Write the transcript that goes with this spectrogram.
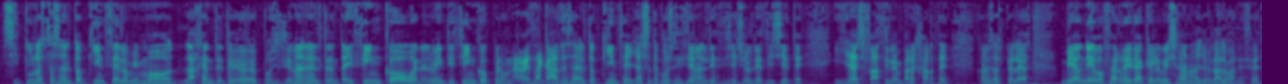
si tú no estás en el top 15, lo mismo la gente te posiciona en el 35 o en el 25, pero una vez acabas de ser el top 15, ya se te posiciona el 16 o el 17, y ya es fácil emparejarte con esas peleas. Vi a un Diego Ferreira que le hubiese ganado yo el Álvarez, ¿eh?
